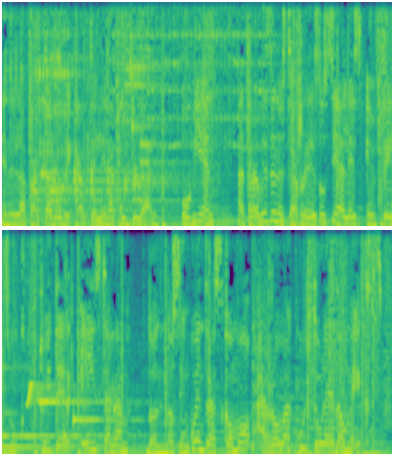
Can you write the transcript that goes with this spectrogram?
en el apartado de cartelera cultural o bien a través de nuestras redes sociales en Facebook, Twitter e Instagram donde nos encuentras como arroba culturaedomex.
